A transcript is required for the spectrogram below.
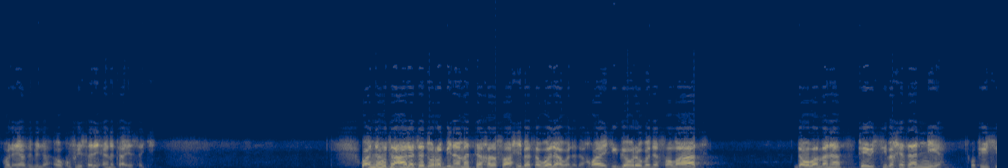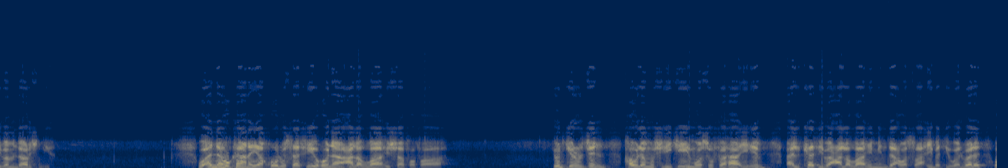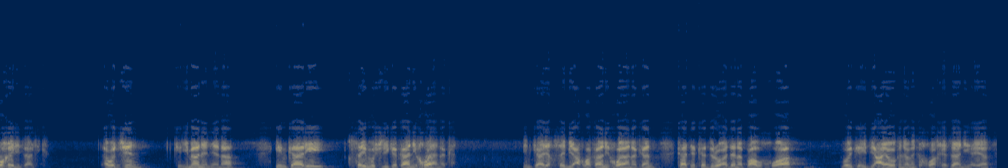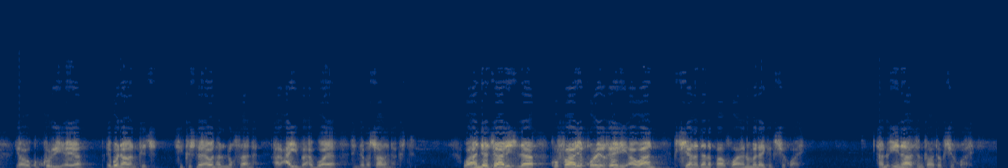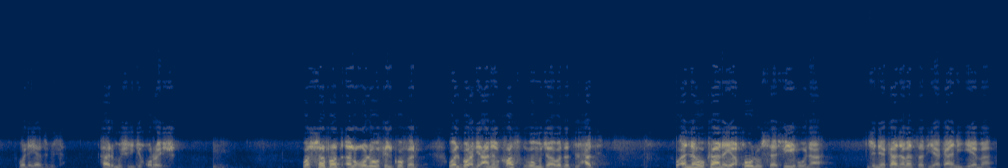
والعياذ بالله. أو كفر صريح أنا تائسك وأنه تعالى جد ربنا ما اتخذ صاحبة ولا ولد. أخوائك قورو بدا صلاة دولة منا في بخزان نية وفي من دارش نية وأنه كان يقول سفيهنا على الله شفطا ينكر الجن قول مشركيهم وسفهائهم الكذب على الله من دعوى الصاحبة والولد وغير ذلك. أو الجن كإيمان هنا إنكاري قسەی مشریکەکانی خۆیانەکەن ئینکاری قسەی بیعقلەکانی خۆیانەکەن کاتێک کە درۆ ئەدەنە پاڵ خوا. بۆی کە ئیدعاەوەکەن کە خوا خێزانی هەیە یاوەکو کوڕی هەیە ئێ بۆ ناڵەن کچ. چی کش لە ئەوەن هەر نقصانە؟ هەر عیبە هەبواە هندە بەچڵە نەکرد و هەندێک جاریش لە کوفاری قڕێژ غێری ئەوان کچیانە دەنە پاڵ خوایان و مەلایکە کچی خوای. هەنو ئیناسن کاتۆ کچی خوای. وەلعیاذ بالله. هەر مشریکی قڕێش والشفط الغلو في الكفر والبعد عن القصد ومجاوزة الحد. وأنه كان يقول سفيهنا جنيا كان لن سفيه كان إيما.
